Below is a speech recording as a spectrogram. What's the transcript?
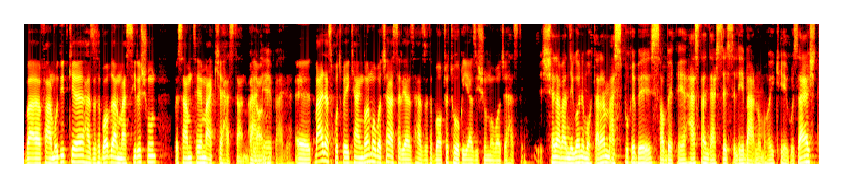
و فرمودید که حضرت باب در مسیرشون به سمت مکه هستند بله بله. بعد از خطبه کنگان ما با چه اثری از حضرت باب چه توقی از ایشون مواجه هستیم؟ شنوندگان محترم مسبوق به سابقه هستند در سلسله برنامه هایی که گذشت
